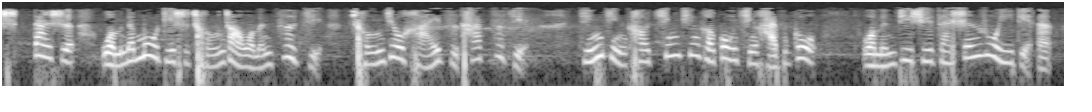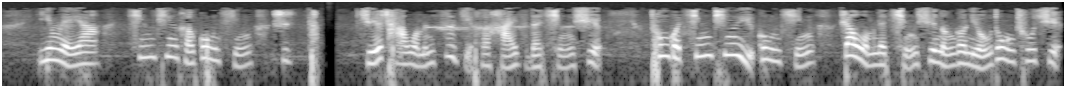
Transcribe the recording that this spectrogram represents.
是，但是我们的目的是成长我们自己，成就孩子他自己。仅仅靠倾听和共情还不够，我们必须再深入一点。因为呀，倾听和共情是觉察我们自己和孩子的情绪。通过倾听与共情，让我们的情绪能够流动出去；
